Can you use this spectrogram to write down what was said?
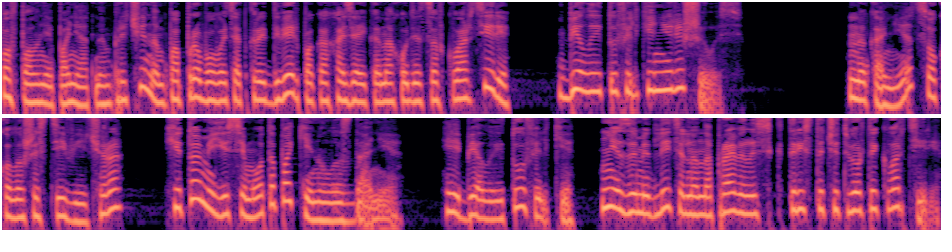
По вполне понятным причинам попробовать открыть дверь, пока хозяйка находится в квартире, белые туфельки не решилась. Наконец, около шести вечера, Хитоми Ясимото покинула здание, и белые туфельки, незамедлительно направилась к 304-й квартире,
